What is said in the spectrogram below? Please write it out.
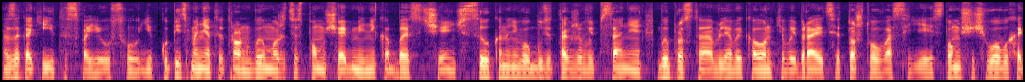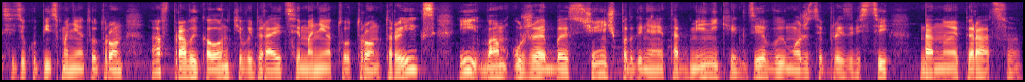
за какие-то свои услуги. Купить монеты Tron вы можете с помощью обменника Best Change, ссылка на него будет также в описании. Вы просто в левой колонке выбираете то, что у вас есть, с помощью чего вы хотите купить монету Tron, а в правой колонке выбираете монету Tron TRX, и вам уже Best Change подгоняет обменники, где вы можете произвести данную операцию.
